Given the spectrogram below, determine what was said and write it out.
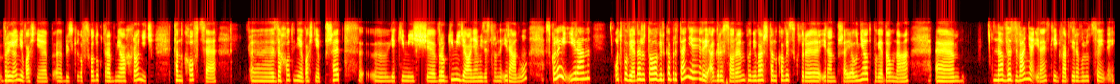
w rejonie właśnie Bliskiego Wschodu, która by miała chronić tankowce E, zachodnie właśnie przed e, jakimiś wrogimi działaniami ze strony Iranu. Z kolei Iran odpowiada, że to Wielka Brytania jest tej agresorem, ponieważ tankowiec, który Iran przejął, nie odpowiadał na e, na wezwania irańskiej gwardii rewolucyjnej.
